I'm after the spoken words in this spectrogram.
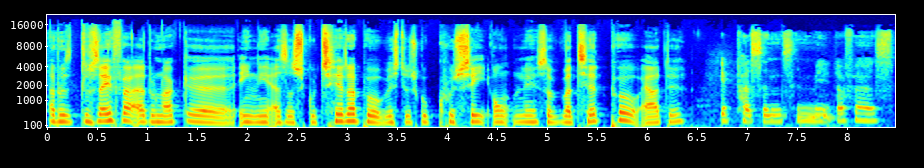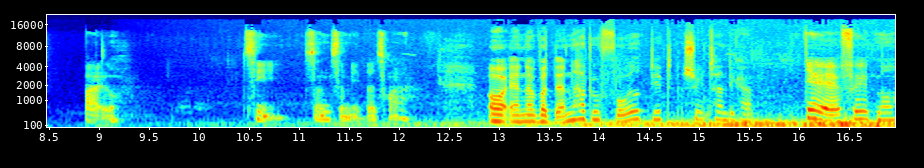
Og du, du sagde før, at du nok øh, egentlig altså, skulle tættere på, hvis du skulle kunne se ordentligt. Så hvor tæt på er det? Et par centimeter før spejlet. 10 centimeter, tror jeg. Og Anna, hvordan har du fået dit synshandicap? Det er jeg født med.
